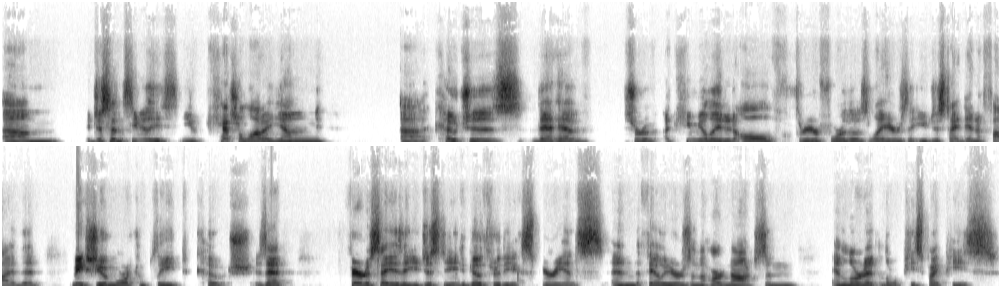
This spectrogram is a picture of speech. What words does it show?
Um, it just doesn't seem like you catch a lot of young uh, coaches that have sort of accumulated all three or four of those layers that you just identified that makes you a more complete coach. Is that fair to say? Is that you just need to go through the experience and the failures and the hard knocks and and learn it little piece by piece?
